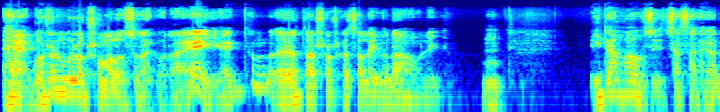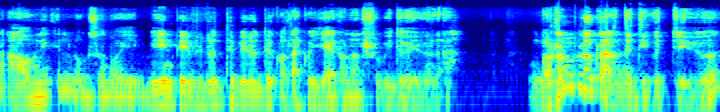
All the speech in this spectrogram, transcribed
হ্যাঁ গঠনমূলক সমালোচনা করা। এই, একদম তো আর সরকার চালাইবে না আওয়ামী লীগ। হুম। এটা হওয়া উচিত। চাচা, এখন আওয়ামী লীগের লোকজন ওই বিএনপির বিরুদ্ধে বিরুদ্ধে কথা কইয়া এখন আর সুবিধা হইবে না। গঠনমূলক রাজনীতি করতে হইব।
